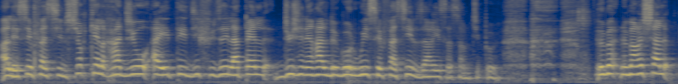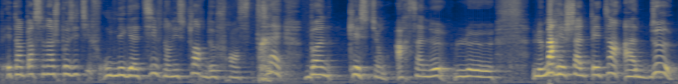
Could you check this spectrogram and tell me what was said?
Allez, c'est facile. Sur quelle radio a été diffusé l'appel du général de Gaulle? Oui, c'est facile, Zari, ça c'est un petit peu... Le, maréchal est un personnage positif ou négatif dans l'histoire de France? Très bonne question, Arsène. Le, le, maréchal Pétain a deux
